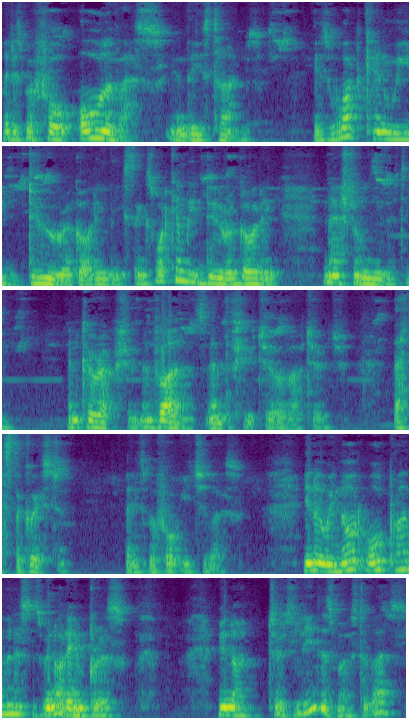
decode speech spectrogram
that is before all of us in these times is what can we do regarding these things? What can we do regarding national unity and corruption and violence and the future of our church? That's the question that is before each of us. You know, we're not all prime ministers, we're not emperors, we're not church leaders, most of us.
